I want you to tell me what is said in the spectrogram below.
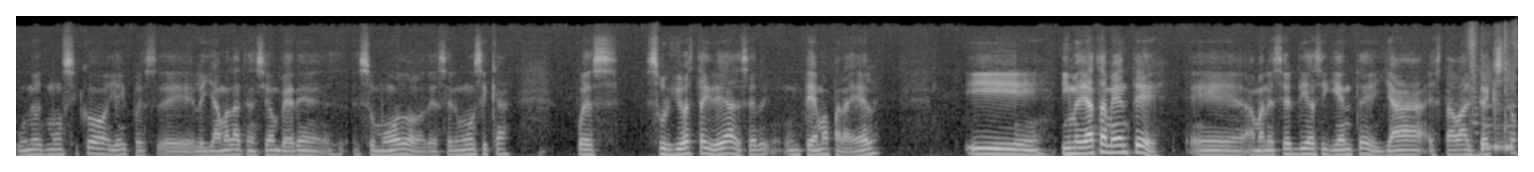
uno es músico y pues eh, le llama la atención ver eh, su modo de hacer música, pues surgió esta idea de hacer un tema para él y inmediatamente, eh, amanecer el día siguiente, ya estaba el texto.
